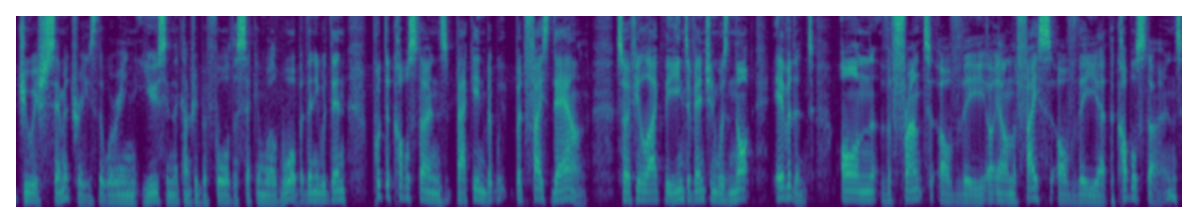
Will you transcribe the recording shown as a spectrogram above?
Jewish cemeteries that were in use in the country before the Second World War. But then he would then put the cobblestones back in, but but face down. So if you like, the intervention was not evident on the front of the on the face of the uh, the cobblestones,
